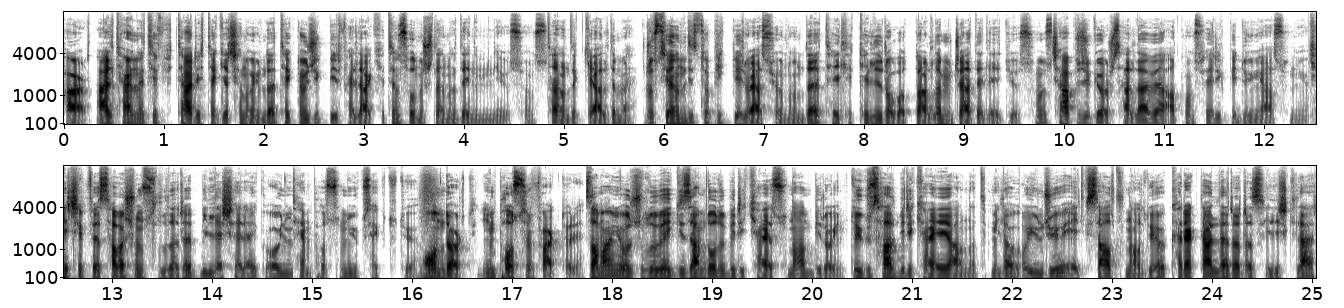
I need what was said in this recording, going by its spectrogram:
Heart. Alternatif bir tarihte geçen oyunda teknolojik bir felaketin sonuçlarını deneyimliyorsunuz. Tanıdık geldi mi? Rusya'nın distopik bir versiyonunda tehlikeli robotlarla mücadele ediyorsunuz. Çarpıcı görseller ve atmosferik bir dünya sunuyor. Keşif ve savaş unsurları birleşerek oyunun temposunu yükseltiyor yüksek tutuyor. 14. Imposter Factory. Zaman yolculuğu ve gizem dolu bir hikaye sunan bir oyun. Duygusal bir hikaye anlatımıyla oyuncuyu etkisi altına alıyor. Karakterler arası ilişkiler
